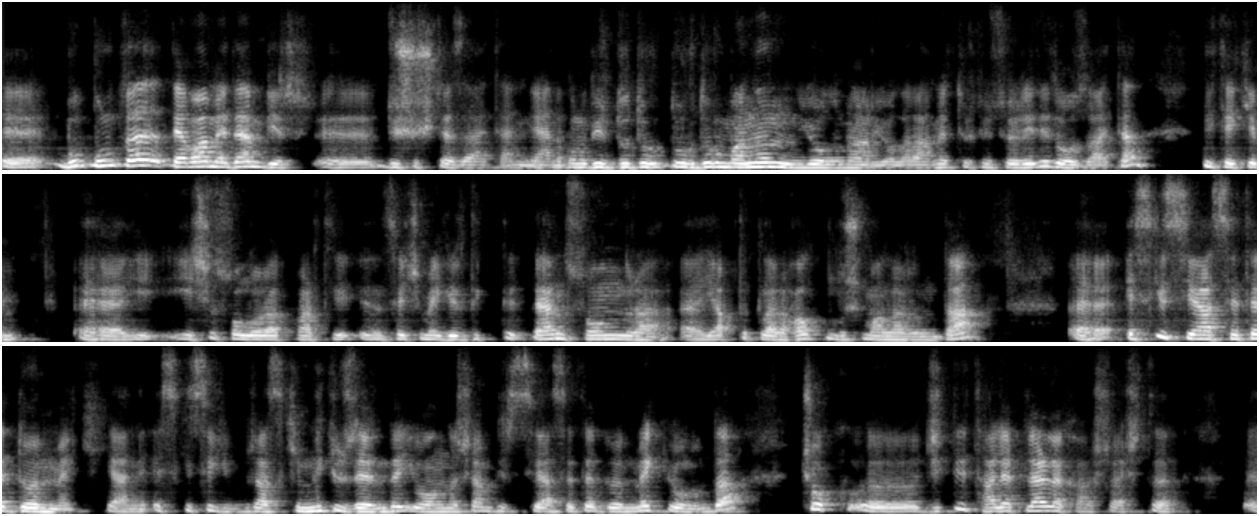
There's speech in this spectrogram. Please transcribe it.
E, bu burada devam eden bir e, düşüşte zaten. Yani bunu bir durdur, durdurmanın yolunu arıyorlar. Ahmet Türk'ün söylediği de o zaten. Nitekim e, Yeşil Sol olarak parti seçime girdikten sonra e, yaptıkları halk buluşmalarında e, eski siyasete dönmek, yani eskisi gibi biraz kimlik üzerinde yoğunlaşan bir siyasete dönmek yolunda çok e, ciddi taleplerle karşılaştı e,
